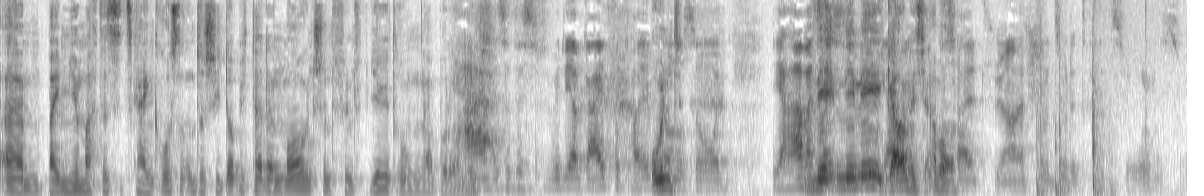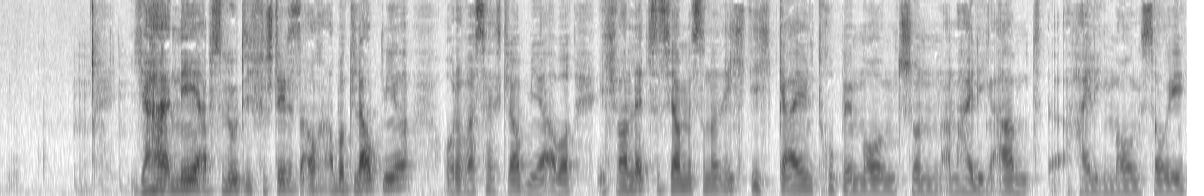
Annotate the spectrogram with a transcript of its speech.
ähm, bei mir macht es jetzt keinen großen Unterschied, ob ich da dann morgen schon fünf Bier getrunken habe oder Ja, nicht. also das will ja gar nicht verteufeln oder so. Und, ja, was Nee, heißt nee, nee, gar nicht, das aber- ist halt, ja, ist schon so eine Tradition so. Ne? Ja, nee, absolut. Ich verstehe das auch. Aber glaub mir, oder was heißt glaub mir, aber ich war letztes Jahr mit so einer richtig geilen Truppe morgens schon am Heiligen Abend, äh, Heiligen Morgen, sorry,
